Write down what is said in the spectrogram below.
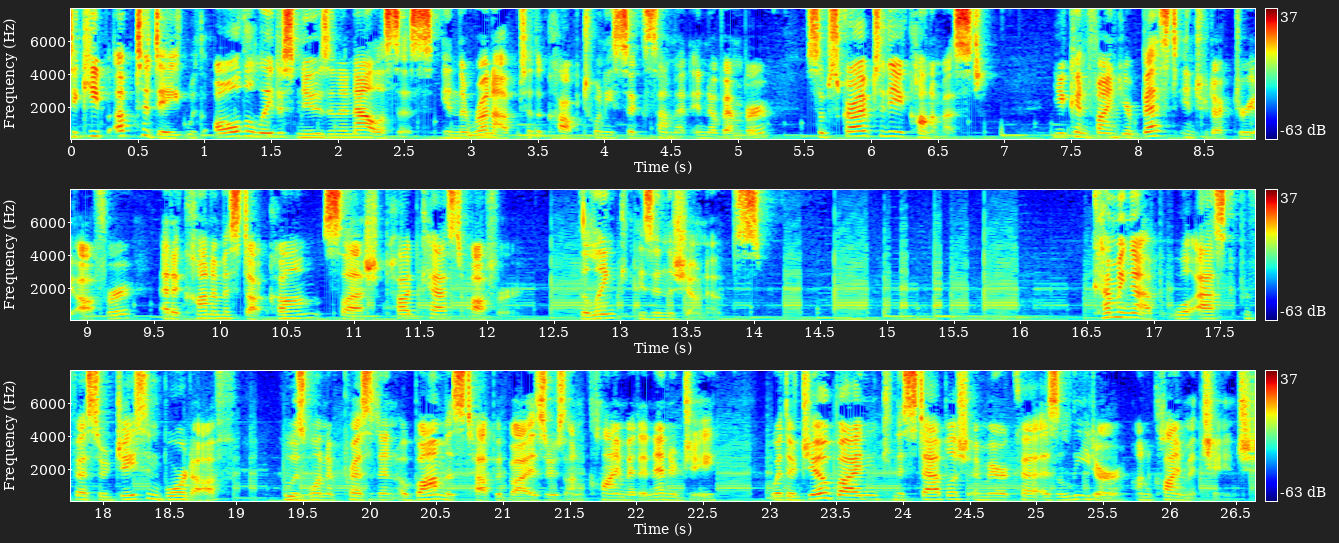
To keep up to date with all the latest news and analysis in the run up to the COP26 summit in November, subscribe to The Economist. You can find your best introductory offer at economist.com slash podcast offer. The link is in the show notes. Coming up, we'll ask Professor Jason Bordoff, who is one of President Obama's top advisors on climate and energy, whether Joe Biden can establish America as a leader on climate change.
